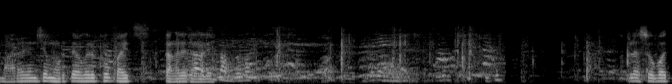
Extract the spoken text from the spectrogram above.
महाराजांच्या मूर्त्या वगैरे खूप आहेत. चांगले चांगले. आपल्यासोबत.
